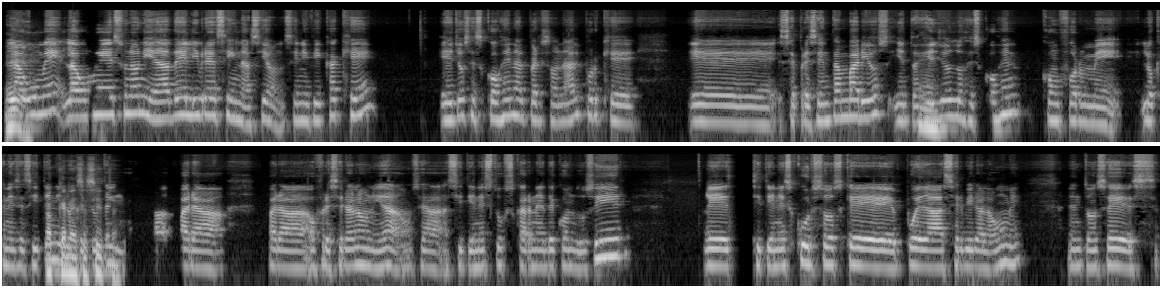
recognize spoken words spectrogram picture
la eh. UME, la UME es una unidad de libre designación. Significa que ellos escogen al personal porque eh, se presentan varios y entonces mm. ellos los escogen conforme lo que necesiten y lo que tú tengas para, para ofrecer a la unidad. O sea, si tienes tus carnes de conducir, eh, si tienes cursos que pueda servir a la UME. Entonces,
